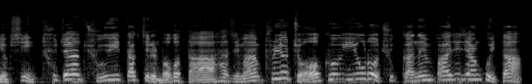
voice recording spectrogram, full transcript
역시 투자 주의 딱지를 먹었다. 하지만 풀렸죠. 그 이후로 주가는 빠지지 않고 있다.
